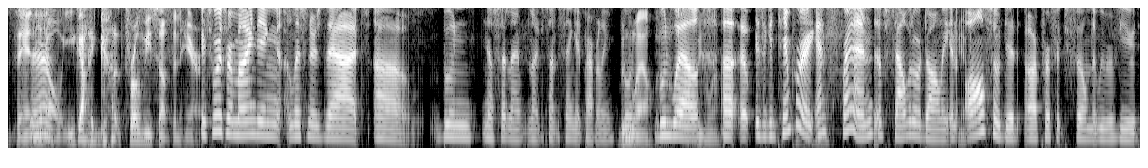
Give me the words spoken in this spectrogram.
saying, you know, you gotta gotta throw me something here. It's worth reminding listeners that uh, Boone, no, suddenly I'm not, it's not saying it properly. Boone- Buñuel. Buñuel, Buñuel. Uh, uh, is a contemporary and friend of Salvador Dali, and also did our perfect film that we reviewed.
